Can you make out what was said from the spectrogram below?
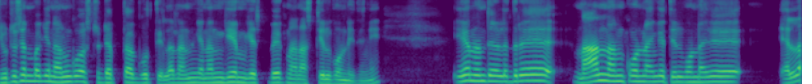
ನ್ಯೂಟ್ರಿಷನ್ ಬಗ್ಗೆ ನನಗೂ ಅಷ್ಟು ಡೆಪ್ತ್ ಆಗಿ ಗೊತ್ತಿಲ್ಲ. ನನಗೆ ನನ್ನ ಗೇಮ್ಗೆ ಎಷ್ಟು ಬೇಕು ನಾನು ಅಷ್ಟು ತಿಳ್ಕೊಂಡಿದ್ದೀನಿ. ಏನು ಅಂತ ಹೇಳಿದ್ರೆ, ನಾನು ಅಂದ್ಕೊಂಡಂಗೆ ತಿಳ್ಕೊಂಡಂಗೆ ಎಲ್ಲ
